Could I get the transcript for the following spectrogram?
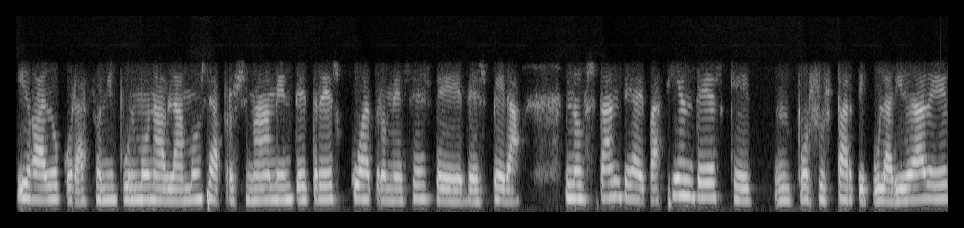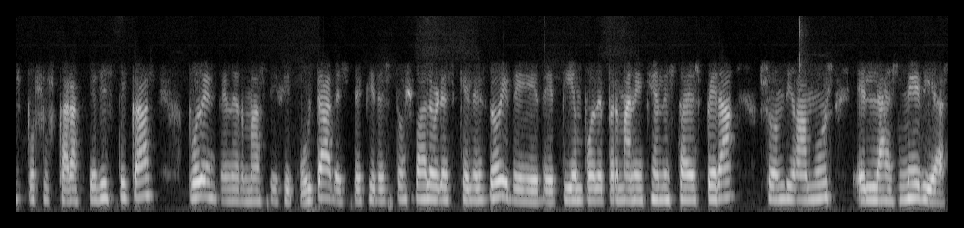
hígado, corazón y pulmón, hablamos de aproximadamente 3-4 meses de, de espera. No obstante, hay pacientes que mm, por sus particularidades, por sus características, pueden tener más dificultades. Es decir, estos valores que les doy de, tiempo de permanencia en esta espera son, digamos, en las medias.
